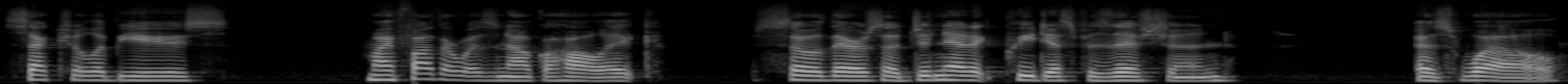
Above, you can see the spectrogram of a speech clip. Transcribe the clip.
sexual abuse. My father was an alcoholic, so there's a genetic predisposition as well.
